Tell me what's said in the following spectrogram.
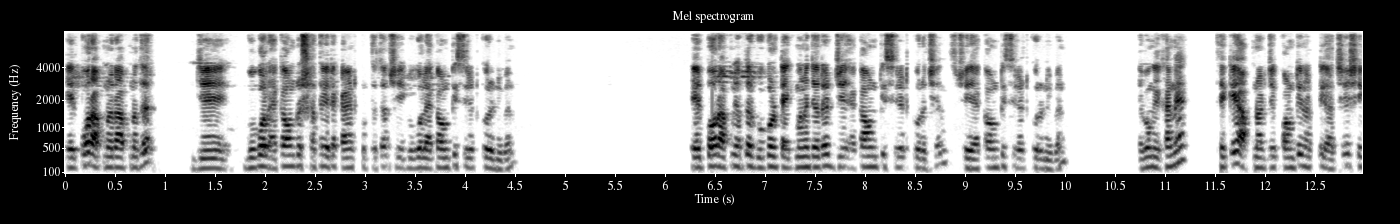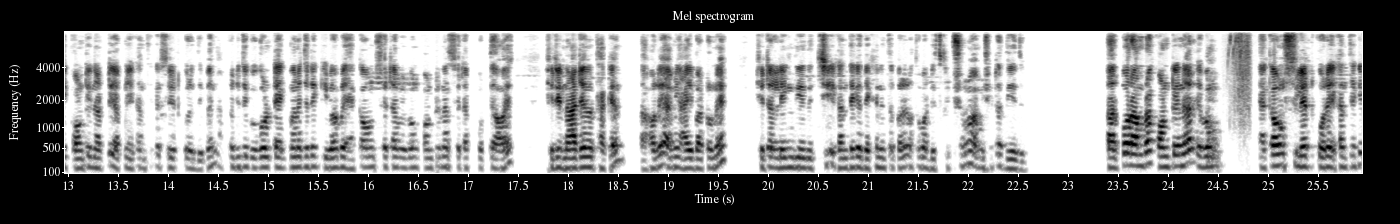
এরপর আপনারা আপনাদের যে গুগল অ্যাকাউন্টের সাথে এটা কানেক্ট করতে চান, সেই গুগল অ্যাকাউন্টটি সিলেক্ট করে নেবেন। এরপর আপনি আপনার গুগল ট্যাগ ম্যানেজারের যে অ্যাকাউন্টটি সিলেক্ট করেছেন, সেই অ্যাকাউন্টটি সিলেক্ট করে নেবেন। এবং এখানে থেকে আপনার যে কন্টেনারটি আছে, সেই কন্টেনারটি আপনি এখান থেকে সিলেক্ট করে দিবেন। আপনি যদি গুগল ট্যাগ ম্যানেজারে কীভাবে অ্যাকাউন্ট সেটআপ এবং কন্টেনার সেটআপ করতে হয়, সেটি না জেনে থাকেন, তাহলে আমি আই বাটনে সেটা লিঙ্ক দিয়ে দিচ্ছি, এখান থেকে দেখে নিতে পারেন অথবা ডিসক্রিপশনও আমি সেটা দিয়ে দেবো। তারপর আমরা কন্টেনার এবং অ্যাকাউন্ট সিলেক্ট করে এখান থেকে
